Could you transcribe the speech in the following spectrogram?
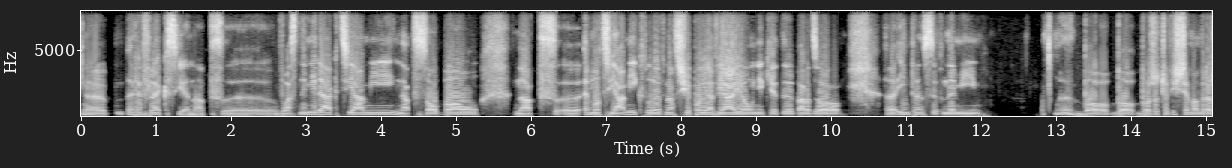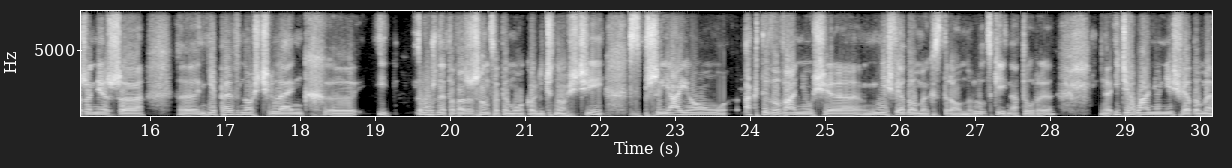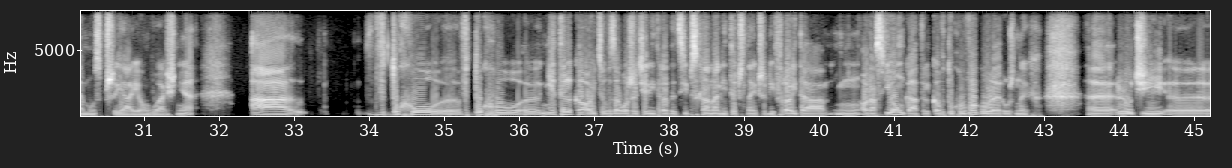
e, refleksję nad e, własnymi reakcjami, nad sobą, nad e, emocjami, które w nas się pojawiają, niekiedy bardzo intensywnymi bo, bo, bo rzeczywiście mam wrażenie, że niepewność, lęk i różne towarzyszące temu okoliczności sprzyjają aktywowaniu się nieświadomych stron ludzkiej natury i działaniu nieświadomemu sprzyjają właśnie, a w duchu, w duchu y, nie tylko ojców założycieli tradycji psychoanalitycznej, czyli Freuda mm, oraz Junga, tylko w duchu w ogóle różnych e, ludzi, e,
